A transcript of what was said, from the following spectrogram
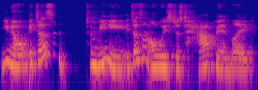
you know, it doesn't to me, it doesn't always just happen like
